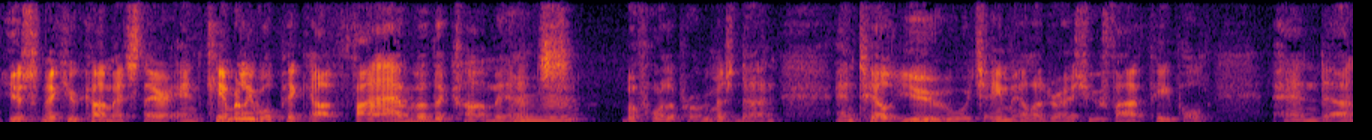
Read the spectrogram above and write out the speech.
just make your comments there, and Kimberly will pick out five of the comments Mm-hmm. before the program is done and tell you which email address, you five people, and uh,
